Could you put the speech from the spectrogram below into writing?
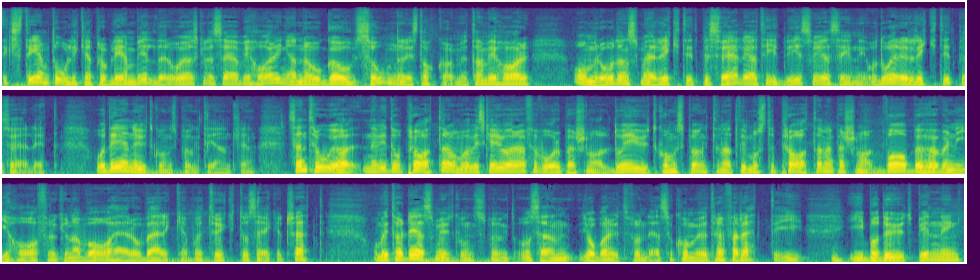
extremt olika problembilder och jag skulle säga att vi har inga no-go-zoner i Stockholm utan vi har områden som är riktigt besvärliga tidvis att ge sig in i och då är det riktigt besvärligt. Och det är en utgångspunkt egentligen. Sen tror jag, när vi då pratar om vad vi ska göra för vår personal, då är utgångspunkten att vi måste prata med personal. Vad behöver ni ha för att kunna vara här och verka på ett tryggt och säkert sätt? Om vi tar det som utgångspunkt och sen jobbar utifrån det så kommer vi att träffa rätt i, i både utbildning,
